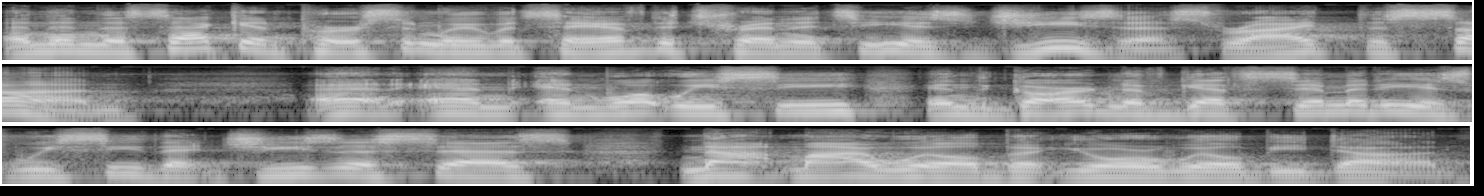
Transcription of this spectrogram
And then the second person we would say of the Trinity is Jesus, right? The Son. And, and, and what we see in the Garden of Gethsemane is we see that Jesus says, Not my will, but your will be done.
